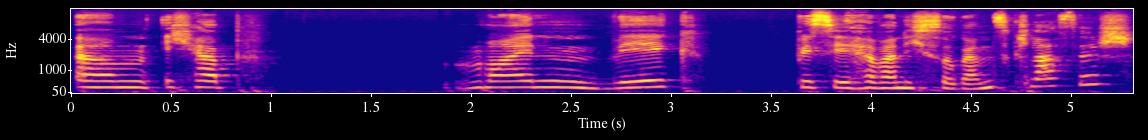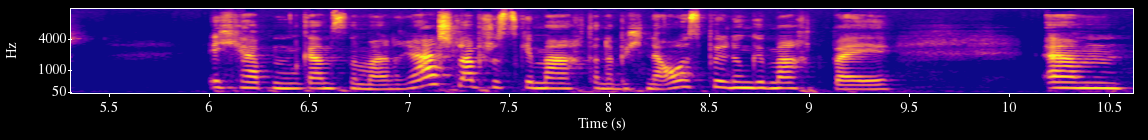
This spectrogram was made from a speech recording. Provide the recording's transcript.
Ähm, ich habe mein Weg bis hierher war nicht so ganz klassisch. Ich habe einen ganz normalen Realschulabschluss gemacht, dann habe ich eine Ausbildung gemacht bei, ähm,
